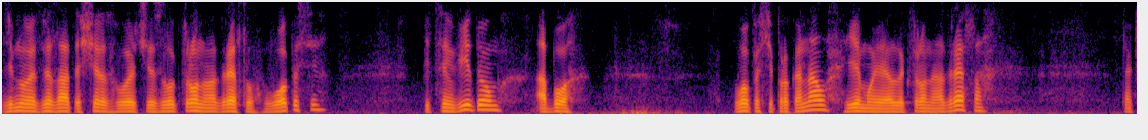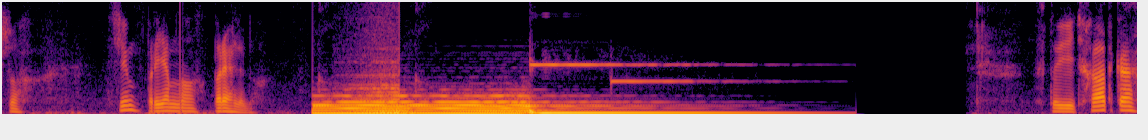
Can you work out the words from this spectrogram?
Зі мною зв'язати, ще раз говорю, через електронну адресу в описі під цим відео або в описі про канал є моя електронна адреса. Так що всім приємного перегляду. Стоїть хатка,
